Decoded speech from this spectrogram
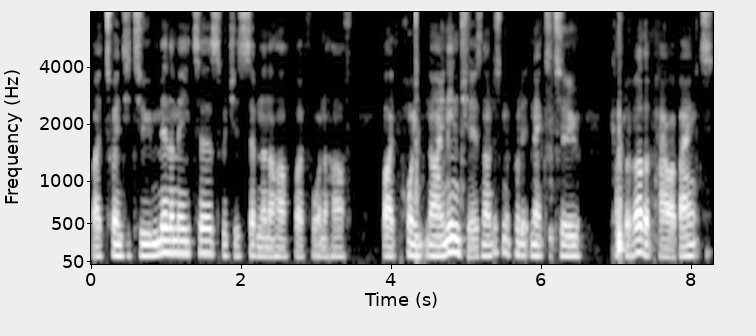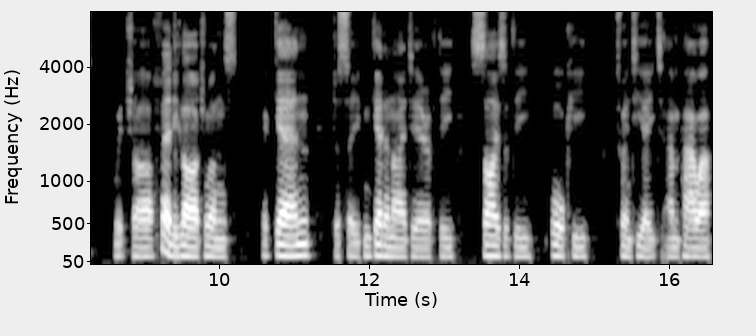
by 22 millimeters, which is 7.5 by 4.5 by 0.9 inches. Now, I'm just going to put it next to a couple of other power banks, which are fairly large ones. Again, just so you can get an idea of the size of the Aukey 28 amp hour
